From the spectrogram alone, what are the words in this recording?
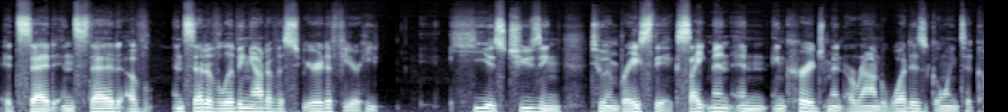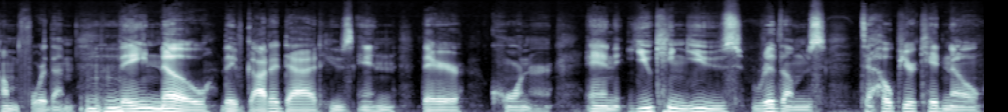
it said instead of instead of living out of a spirit of fear, he he is choosing to embrace the excitement and encouragement around what is going to come for them. Mm-hmm. They know they've got a dad who's in their corner. And you can use rhythms to help your kid know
